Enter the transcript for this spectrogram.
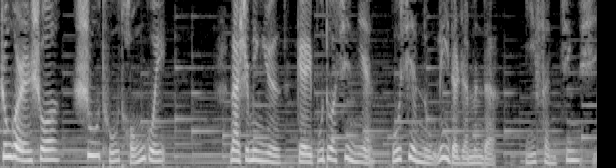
中国人说“殊途同归”，那是命运给不堕信念、不懈努力的人们的一份惊喜。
